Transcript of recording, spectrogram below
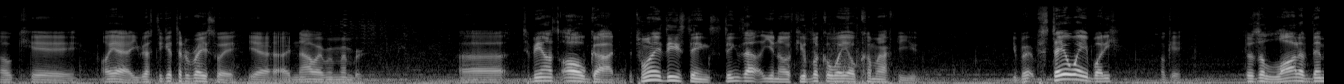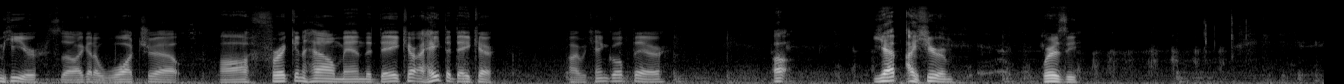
Okay. Oh yeah, you have to get to the raceway. Yeah, I, now I remember. Uh, to be honest, oh god, it's one of these things. Things that you know, if you look away, it'll come after you. You better stay away, buddy. Okay. There's a lot of them here, so I gotta watch out. Oh freaking hell, man! The daycare. I hate the daycare. All right, we can't go up there. Uh, yep, I hear him. Where is he?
